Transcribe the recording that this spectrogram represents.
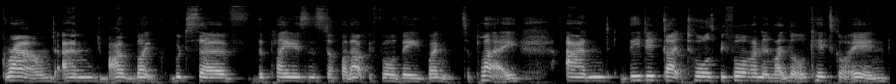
ground and I like would serve the players and stuff like that before they went to play, and they did like tours beforehand, and like little kids got in,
